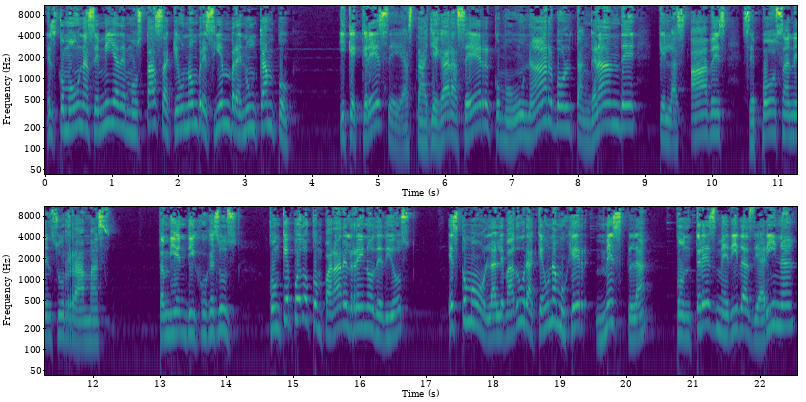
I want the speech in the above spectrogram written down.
Es como una semilla de mostaza que un hombre siembra en un campo y que crece hasta llegar a ser como un árbol tan grande que las aves se posan en sus ramas. También dijo Jesús, ¿con qué puedo comparar el reino de Dios? Es como la levadura que una mujer mezcla con tres medidas de harina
